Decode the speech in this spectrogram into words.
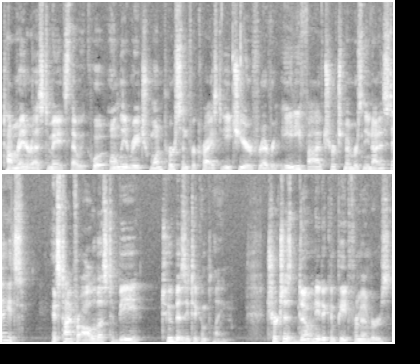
Thom Rainer estimates that we, quote, only reach one person for Christ each year for every 85 church members in the United States. It's time for all of us to be too busy to complain. Churches don't need to compete for members.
